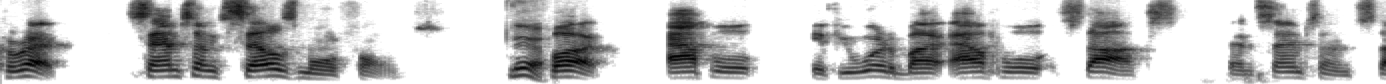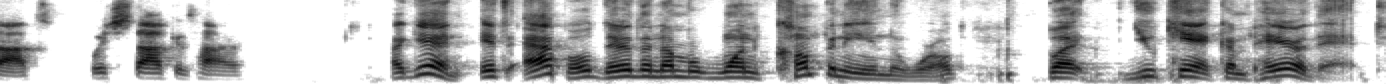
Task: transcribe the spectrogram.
Correct. Samsung sells more phones. Yeah. But Apple, if you were to buy Apple stocks and Samsung stocks, which stock is higher? Again, it's Apple. They're the number one company in the world, but you can't compare that.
